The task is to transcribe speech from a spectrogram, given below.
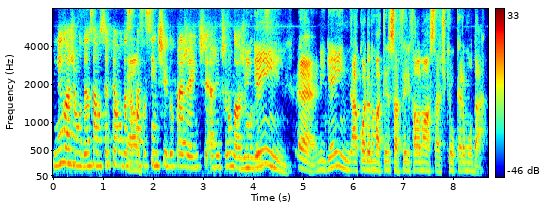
Ninguém gosta de mudança, a não ser que a mudança não. faça sentido pra gente. A gente não gosta ninguém, de mudança. É, ninguém acorda numa terça-feira e fala, nossa, acho que eu quero mudar.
